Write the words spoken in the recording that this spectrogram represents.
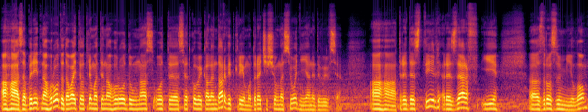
Ага, заберіть нагороду. Давайте отримати нагороду. У нас от е, святковий календар відкриємо. До речі, що в нас сьогодні, я не дивився. Ага, 3D стиль, резерв і е, зрозуміло.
